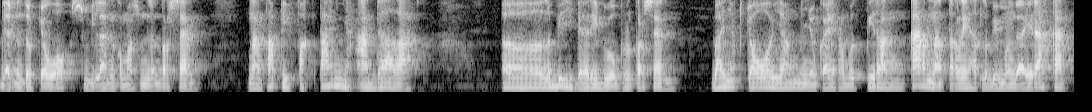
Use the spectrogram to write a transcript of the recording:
dan untuk cowok 9,9%. Nah, tapi faktanya adalah eh, lebih dari 20% banyak cowok yang menyukai rambut pirang karena terlihat lebih menggairahkan.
